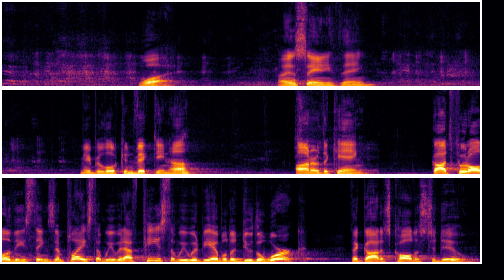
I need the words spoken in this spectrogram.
what? I didn't say anything. Maybe a little convicting, huh? Honor the king. God's put all of these things in place that we would have peace, that we would be able to do the work that God has called us to do.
